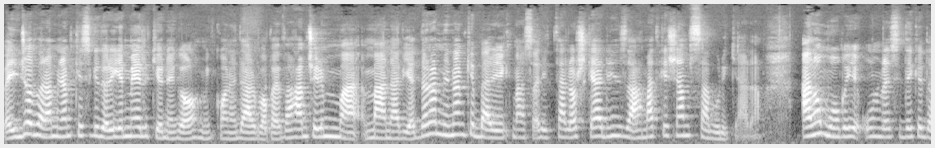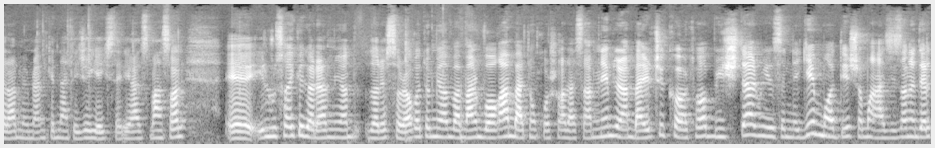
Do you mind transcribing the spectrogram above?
و اینجا دارم میرم کسی که داره یه ملک نگاه می‌کنه در واقع و همچنین معنویت. دارم می‌بینم که برای یک مسئله تلاش کردین زحمت کشم صبوری کردم. الان موقع اون رسیده که دارم می‌بینم که نتیجه یک سری از مسائل این روزهایی که دارم میاد داره سراغتون میاد و من واقعا براتون خوشحال هستم. نمی‌دونم برای چه کارت بیشتر روی زندگی مادی شما. عزیزان دل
